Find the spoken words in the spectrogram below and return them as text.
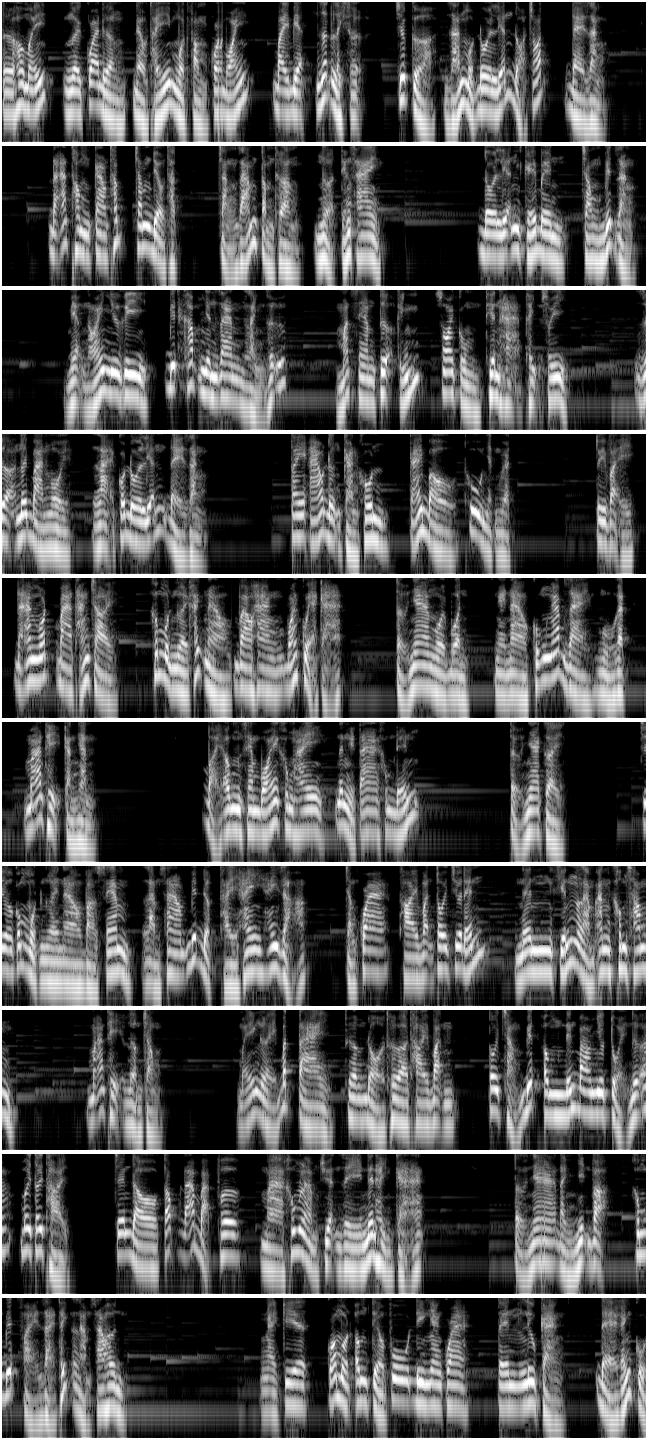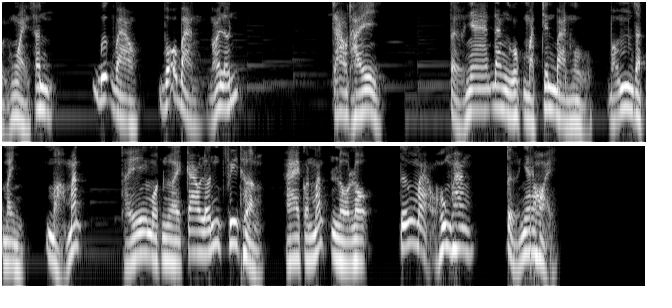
Từ hôm ấy, người qua đường đều thấy một phòng coi bói bày biện rất lịch sự. Trước cửa, dán một đôi liễn đỏ chót, đề rằng, đã thông cao thấp trăm điều thật, chẳng dám tầm thường, nửa tiếng sai. Đôi liễn kế bên trong viết rằng, miệng nói như ghi, biết khắp nhân gian lành dữ, mắt xem tựa kính, soi cùng thiên hạ thịnh suy. Dựa nơi bàn ngồi, lại có đôi liễn để rằng tay áo đựng càn khôn, cái bầu thu nhật nguyệt. Tuy vậy, đã ngót ba tháng trời, không một người khách nào vào hàng bói quẻ cả. Tử nha ngồi buồn, ngày nào cũng ngáp dài, ngủ gật, mã thị cằn nhằn. Bởi ông xem bói không hay, nên người ta không đến. Tử nha cười, chưa có một người nào vào xem, làm sao biết được thầy hay hay dở? Chẳng qua, thời vận tôi chưa đến, nên khiến làm ăn không xong. Mã thị lườm chồng. Mấy người bất tài thường đổ thừa thời vận, tôi chẳng biết ông đến bao nhiêu tuổi nữa mới tới thời. Trên đầu tóc đã bạc phơ mà không làm chuyện gì nên hình cả. Tử nha đành nhịn vợ, không biết phải giải thích làm sao hơn. Ngày kia có một ông tiểu phu đi ngang qua, tên lưu cảng, để gánh củi ngoài sân. Bước vào, vỗ bàn, nói lớn. Chào thầy. Tử nha đang gục mặt trên bàn ngủ, bỗng giật mình, mở mắt. Thấy một người cao lớn phi thường, hai con mắt lồ lộ, tướng mạo hung hăng. Tử nha hỏi,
